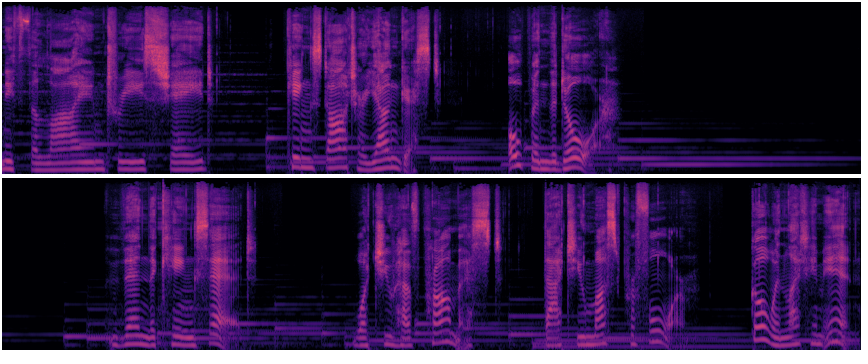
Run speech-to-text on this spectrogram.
Neath the lime tree's shade, King's daughter, youngest, open the door. Then the king said, What you have promised, that you must perform. Go and let him in.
